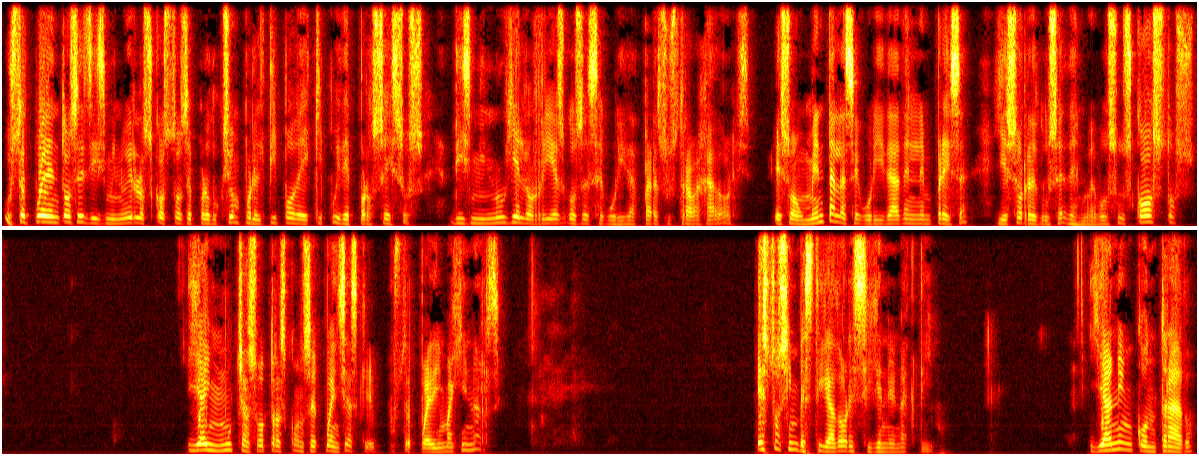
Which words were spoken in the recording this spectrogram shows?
Usted puede entonces disminuir los costos de producción por el tipo de equipo y de procesos. Disminuye los riesgos de seguridad para sus trabajadores. Eso aumenta la seguridad en la empresa y eso reduce de nuevo sus costos y hay muchas otras consecuencias que usted puede imaginarse. Estos investigadores siguen en activo y han encontrado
